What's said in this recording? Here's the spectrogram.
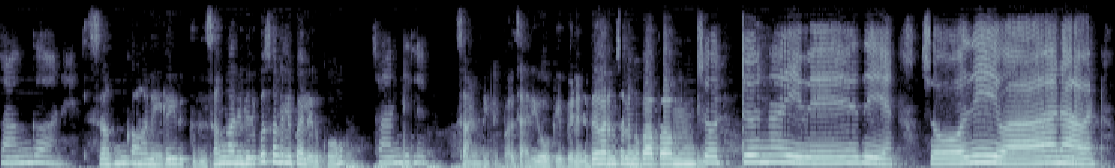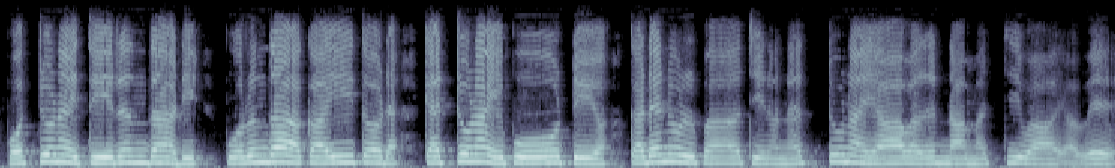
சங்கானி. சங்கானையில இருக்குது. சங்கானையில இருக்கோ சண்டிலிப்பாயில் இருக்கோ? சண்டில. சண்டிலிப்பா. சரி ஓகே இப்போ எனக்கு தேவரம் சொல்லுங்க பாப்பம். சொட்டுனை வேதியன் சோதிவானவன் பொட்டுனை திருந்தாடி பொருந்தா கைத்தொட கட்டுணை பூட்டிய கடனுள் பாச்சின நட்டுணையாவது நமச்சிவாயவே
